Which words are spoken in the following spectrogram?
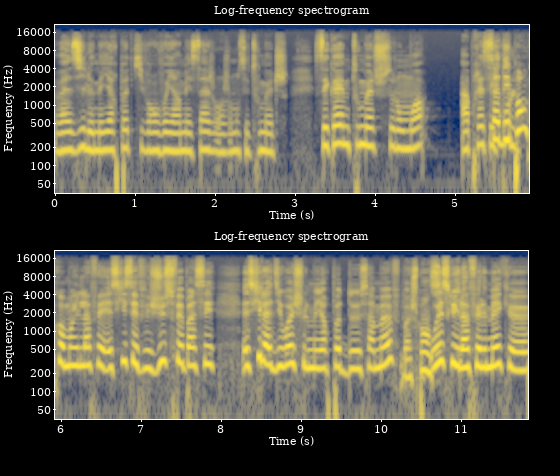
vas-y, le meilleur pote qui va envoyer un message, franchement, c'est too much. C'est quand même too much selon moi. Après, c'est Ça cool. dépend comment il l'a fait. Est-ce qu'il s'est fait juste fait passer? Est-ce qu'il a dit ouais, je suis le meilleur pote de sa meuf? Bah, je pense. Ou est-ce qu'il a fait le mec euh,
